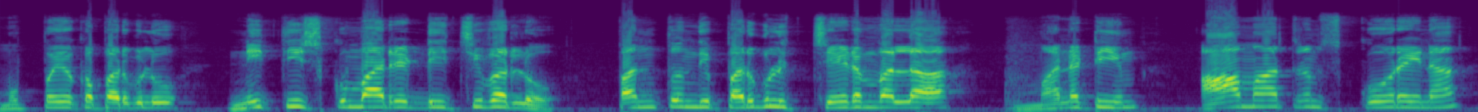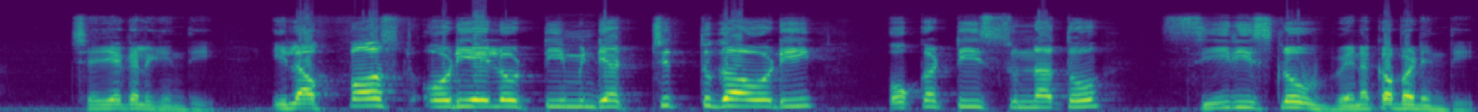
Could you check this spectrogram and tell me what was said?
ముప్పై ఒక్క పరుగులు నితీష్ కుమార్ రెడ్డి చివర్లో పంతొమ్మిది పరుగులు చేయడం వల్ల మన టీం ఆ మాత్రం స్కోర్ అయినా చేయగలిగింది. ఇలా ఫస్ట్ ఓడిఐలో టీమిండియా చిత్తుగా ఓడి ఒకటి సున్నాతో సిరీస్లో వెనకబడింది.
